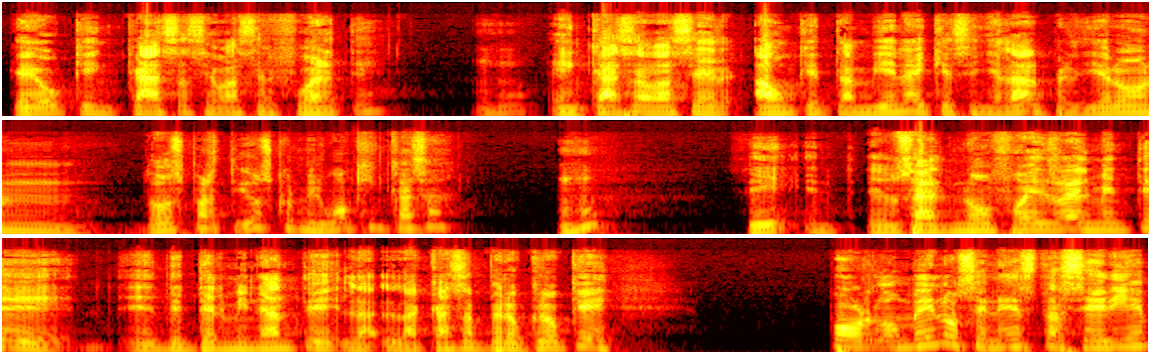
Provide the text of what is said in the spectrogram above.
creo que en casa se va a hacer fuerte. En casa va a ser, aunque también hay que señalar, perdieron dos partidos con Milwaukee en casa. Sí, o sea, no fue realmente eh, determinante la, la, casa, pero creo que por lo menos en esta serie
